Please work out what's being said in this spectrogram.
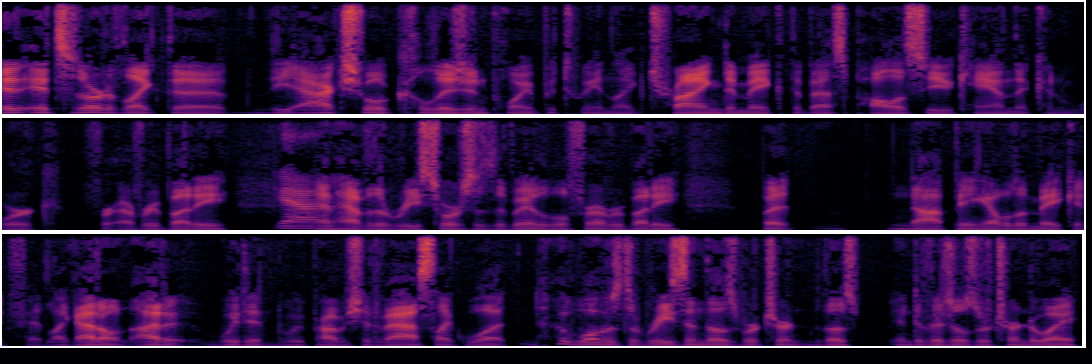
it, it's sort of like the the actual collision point between like trying to make the best policy you can that can work for everybody, yeah. and have the resources available for everybody, but not being able to make it fit. Like I don't, I we didn't, we probably should have asked like what what was the reason those were turned, those individuals were turned away,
